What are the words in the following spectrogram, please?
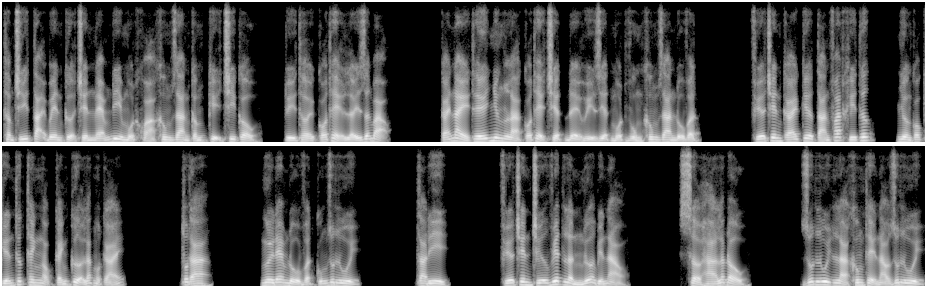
thậm chí tại bên cửa trên ném đi một khỏa không gian cấm kỵ chi cầu, tùy thời có thể lấy dẫn bạo. Cái này thế nhưng là có thể triệt để hủy diệt một vùng không gian đồ vật. Phía trên cái kia tán phát khí tức, nhường có kiến thức thanh ngọc cánh cửa lắc một cái. Tốt ta. Người đem đồ vật cũng rút lui. Ta đi. Phía trên chữ viết lần nữa biến ảo. Sở hà lắc đầu. Rút lui là không thể nào rút lui,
